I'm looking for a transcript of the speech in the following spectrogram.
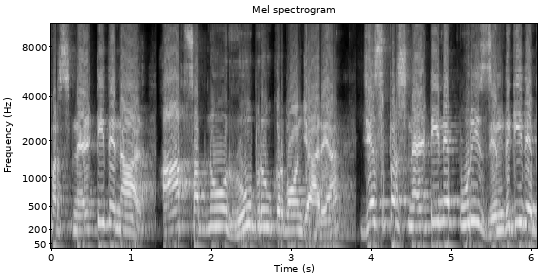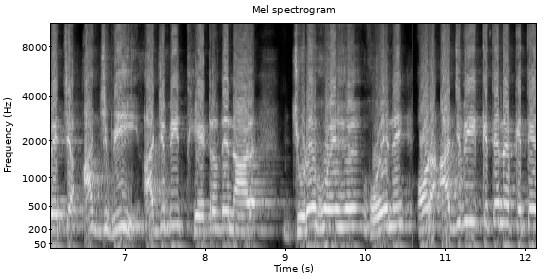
ਪਰਸਨੈਲਿਟੀ ਦੇ ਨਾਲ ਆਪ ਸਭ ਨੂੰ ਰੂਬਰੂ ਕਰਵਾਉਣ ਜਾ ਰਿਹਾ, ਜਿਸ ਪਰਸਨੈਲਿਟੀ ਨੇ ਪੂਰੀ ਜ਼ਿੰਦਗੀ ਦੇ ਵਿੱਚ ਅੱਜ ਵੀ ਅੱਜ ਵੀ ਥੀਏਟਰ ਦੇ ਨਾਲ ਜੁੜੇ ਹੋਏ ਹੋਏ ਨੇ ਔਰ ਅੱਜ ਵੀ ਕਿਤੇ ਨਾ ਕਿਤੇ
